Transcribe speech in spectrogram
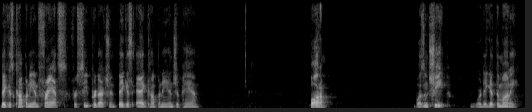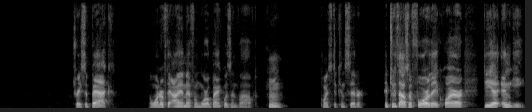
biggest company in France for seed production, biggest ag company in Japan. Bought them. Wasn't cheap. Where'd they get the money? Trace it back. I wonder if the IMF and World Bank was involved. Hmm. Points to consider. In 2004, they acquire Dia Engei.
